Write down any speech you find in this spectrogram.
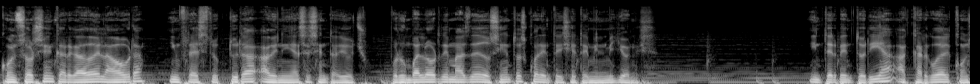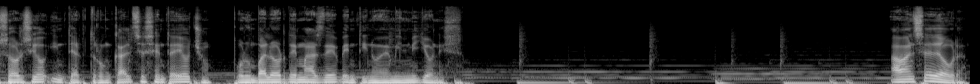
Consorcio encargado de la obra, Infraestructura Avenida 68, por un valor de más de 247 mil millones. Interventoría a cargo del consorcio Intertroncal 68, por un valor de más de 29 mil millones. Avance de obra.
